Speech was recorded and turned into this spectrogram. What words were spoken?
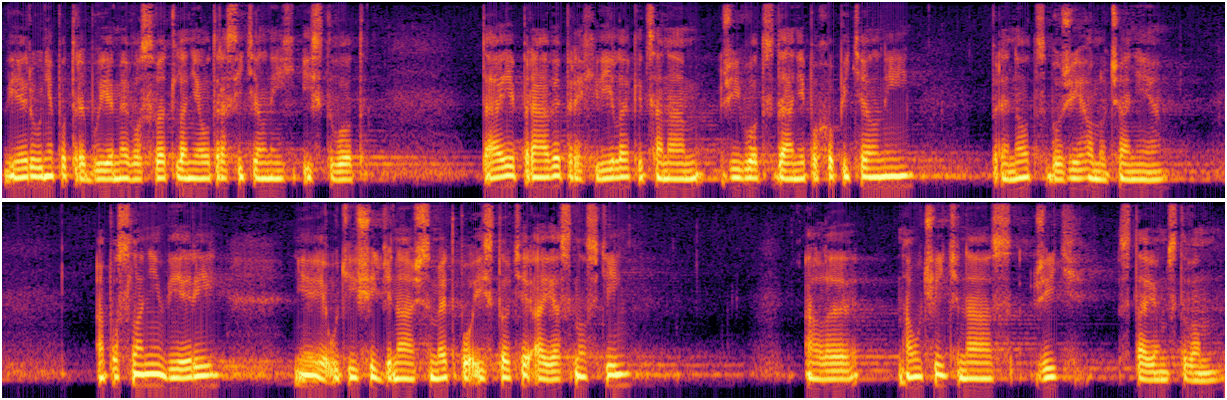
Vieru nepotrebujeme vo svetle neotrasiteľných istôt. Tá je práve pre chvíle, keď sa nám život zdá nepochopiteľný, pre noc Božieho mlčania. A poslaním viery nie je utíšiť náš smet po istote a jasnosti, ale naučiť nás žiť s tajomstvom.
